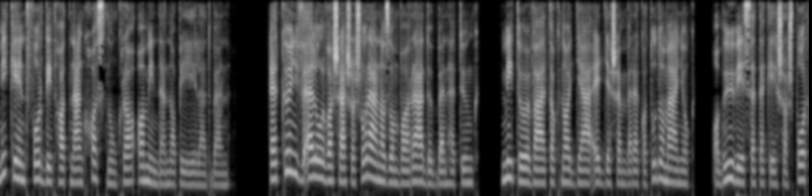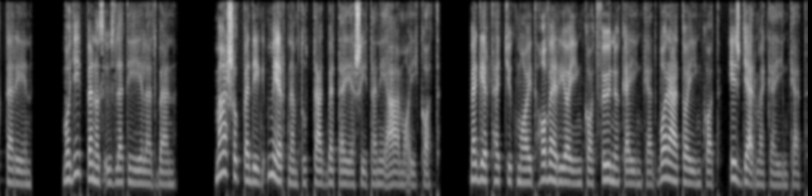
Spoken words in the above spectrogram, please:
miként fordíthatnánk hasznunkra a mindennapi életben. E könyv elolvasása során azonban rádöbbenhetünk, mitől váltak nagyjá egyes emberek a tudományok, a művészetek és a sport terén, vagy éppen az üzleti életben. Mások pedig miért nem tudták beteljesíteni álmaikat. Megérthetjük majd haverjainkat, főnökeinket, barátainkat és gyermekeinket.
